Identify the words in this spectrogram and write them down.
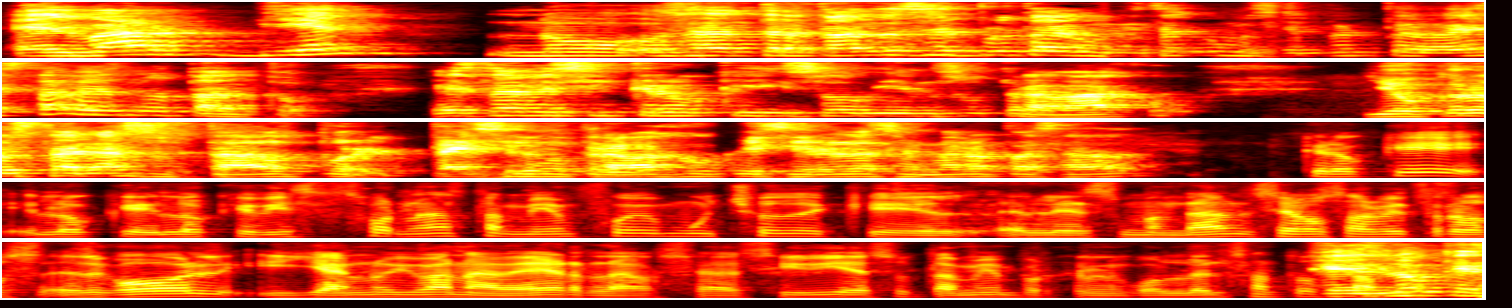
el VAR bien, no, o sea, tratando de ser protagonista como siempre, pero esta vez no tanto. Esta vez sí creo que hizo bien su trabajo. Yo creo que están asustados por el pésimo trabajo que hicieron la semana pasada. Creo que lo que lo que vi estas jornadas también fue mucho de que les mandaban decir a los árbitros es gol y ya no iban a verla. O sea, sí vi eso también, porque el gol del Santos. Que es lo que,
